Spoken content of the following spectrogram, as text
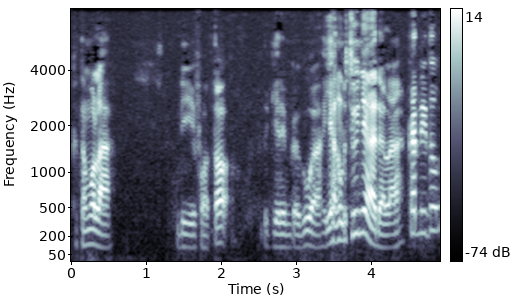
Ketemulah di foto dikirim ke gua. Yang lucunya adalah kan itu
